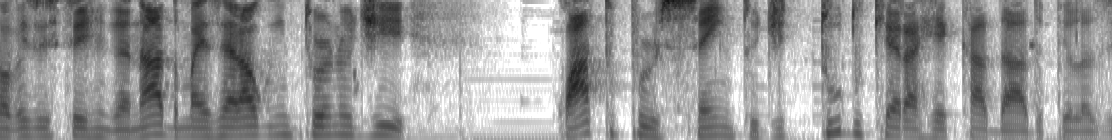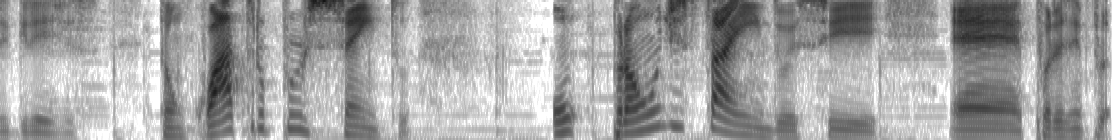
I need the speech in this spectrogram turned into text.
talvez eu esteja enganado, mas era algo em torno de 4% de tudo que era arrecadado pelas igrejas. Então, 4%. Para onde está indo esse, é, por exemplo,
